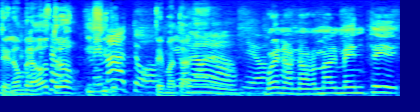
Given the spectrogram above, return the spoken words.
te nombra otro y me si te- mato. te no, no, Claro. digo, Bueno, no, no. normalmente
